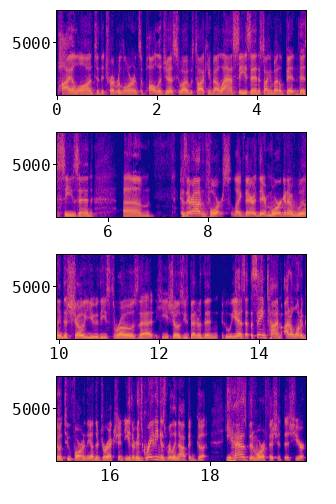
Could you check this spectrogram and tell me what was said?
pile on to the Trevor Lawrence apologists who I was talking about last season, I was talking about a bit this season. Um, because they're out in force. Like they're they're more gonna willing to show you these throws that he shows he's better than who he is. At the same time, I don't want to go too far in the other direction either. His grading has really not been good. He has been more efficient this year.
